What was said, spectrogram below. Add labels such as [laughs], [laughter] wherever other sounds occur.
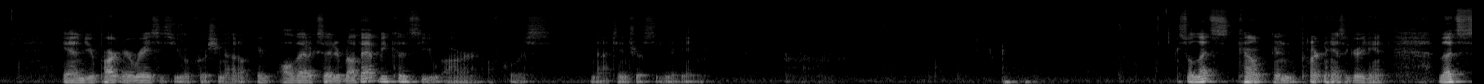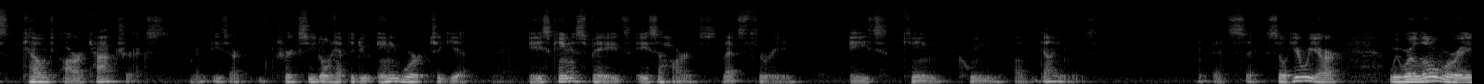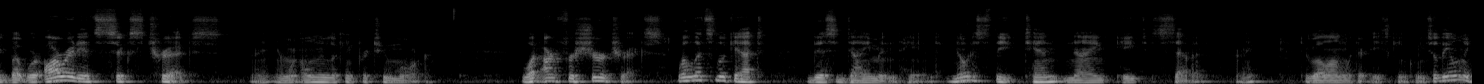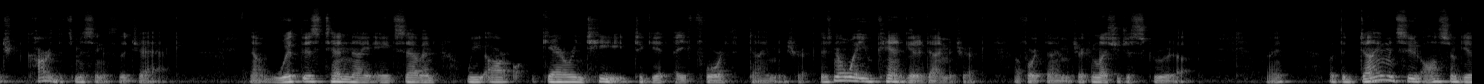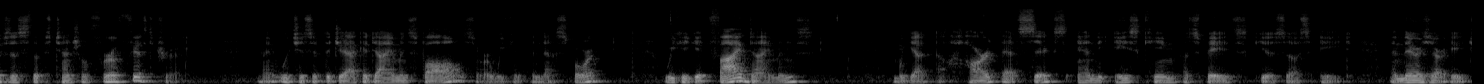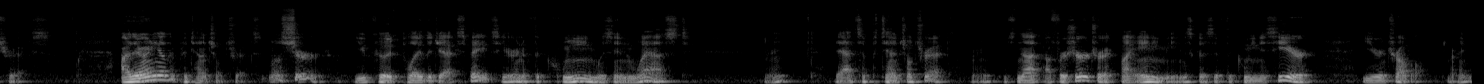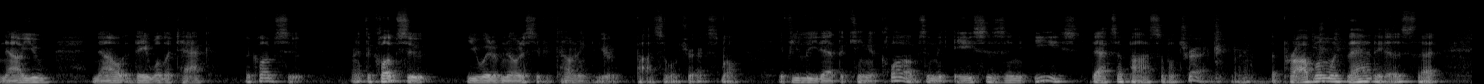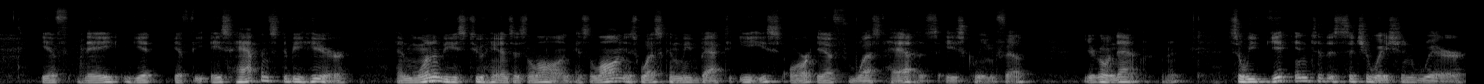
and your partner raises you, of course, you're not all that excited about that because you are, of course, not interested in the game. So let's count, and partner has a great hand. Let's count our top tricks. Right? These are tricks you don't have to do any work to get. Ace, king of spades, ace of hearts, that's three. Ace, king, queen of diamonds. Right? That's six. So here we are we were a little worried, but we're already at six tricks, right? And we're only looking for two more. What are for sure tricks? Well, let's look at this diamond hand. Notice the 10, 9, 8, 7, right? To go along with their ace, king, queen. So the only card that's missing is the jack. Now, with this 10, 9, 8, 7, we are guaranteed to get a fourth diamond trick. There's no way you can't get a diamond trick, a fourth diamond trick, unless you just screw it up, right? But the diamond suit also gives us the potential for a fifth trick, right? Which is if the jack of diamonds falls, or we can finesse for it. We could get five diamonds. We got a heart, that's six, and the ace king of spades gives us eight. And there's our eight tricks. Are there any other potential tricks? Well, sure. You could play the jack spades here, and if the queen was in west, right, that's a potential trick. Right? It's not a for sure trick by any means, because if the queen is here, you're in trouble, right? Now you, now they will attack the club suit, right? The club suit, you would have noticed if you're counting your possible tricks. Well, if you lead at the king of clubs and the ace is in east, that's a possible trick, right? The problem with that is that if they get, if the ace happens to be here, and one of these two hands is long, as long as West can lead back to East, or if West has Ace Queen fifth, you're going down, right? So we get into the situation where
